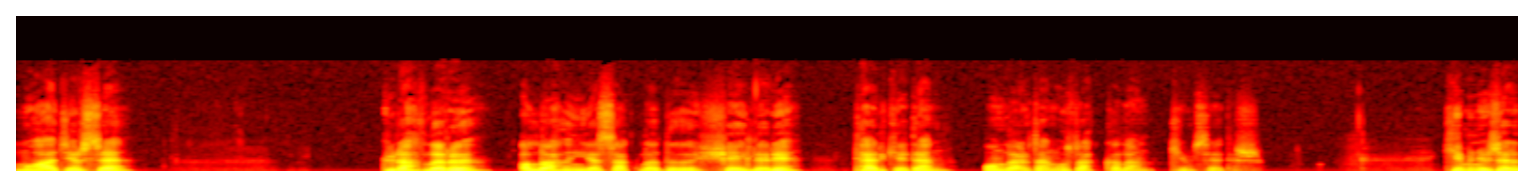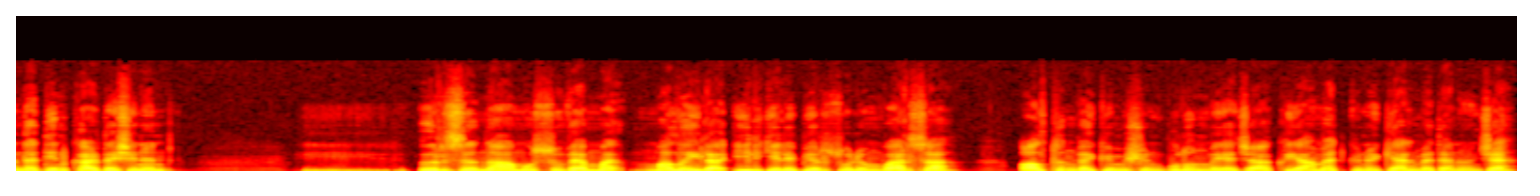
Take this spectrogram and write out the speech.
Muhacirse günahları, Allah'ın yasakladığı şeyleri terk eden, onlardan uzak kalan kimsedir. Kimin üzerinde din kardeşinin e, ırzı, namusu ve malıyla ilgili bir zulüm varsa, altın ve gümüşün bulunmayacağı kıyamet günü gelmeden önce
